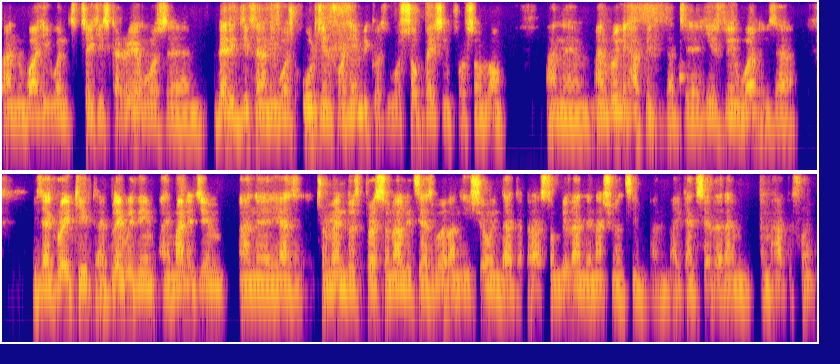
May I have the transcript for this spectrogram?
and why he went to take his career was um, very different, and it was urgent for him because he was so patient for so long. And um, I'm really happy that uh, he is doing well. He's a he's a great kid. I play with him, I manage him, and uh, he has tremendous personality as well. And he's showing that at Aston Villa and the national team. And I can say that I'm I'm happy for him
